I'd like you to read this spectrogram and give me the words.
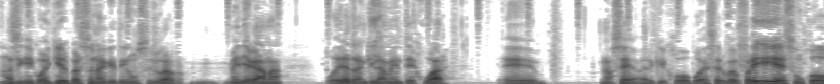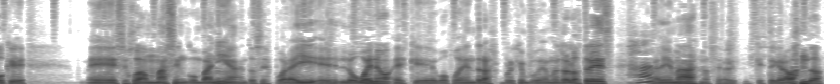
¿Mm? Así que cualquier persona que tenga un celular media gama podría tranquilamente jugar. Eh, no sé, a ver qué juego puede ser. Pero Free es un juego que eh, se juega más en compañía. Entonces, por ahí eh, lo bueno es que vos podés entrar, por ejemplo, podemos entrar los tres, Ajá. alguien más, no sé, el que esté grabando.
